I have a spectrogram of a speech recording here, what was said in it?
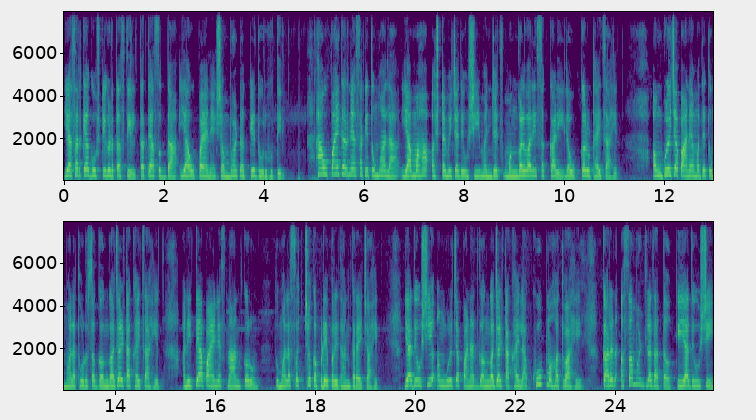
यासारख्या गोष्टी घडत असतील तर त्यासुद्धा या उपायाने शंभर टक्के दूर होतील. हा उपाय करण्यासाठी तुम्हाला या महाअष्टमीच्या दिवशी म्हणजेच मंगळवारी सकाळी लवकर उठायचं आहेत अंघोळीच्या पाण्यामध्ये तुम्हाला थोडंसं गंगाजल टाकायचं आहे आणि त्या पाण्याने स्नान करून तुम्हाला स्वच्छ कपडे परिधान करायचे आहेत. या दिवशी अंघोळीच्या पाण्यात गंगाजल टाकायला खूप महत्त्व आहे. कारण असं म्हटलं जातं की या दिवशी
